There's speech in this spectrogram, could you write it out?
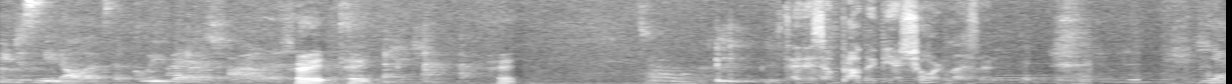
You just need all that stuff cleaned out. Right, right, right. So this will probably be a short lesson. Yeah,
